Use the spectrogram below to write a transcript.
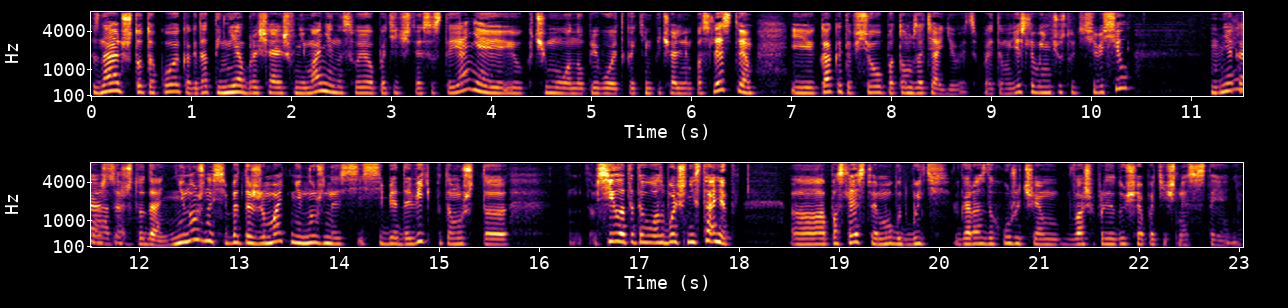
знают, что такое, когда ты не обращаешь внимания на свое апатичное состояние, и к чему оно приводит, к каким печальным последствиям, и как это все потом затягивается. Поэтому, если вы не чувствуете себе сил, мне не кажется, надо. что да, не нужно себя дожимать, не нужно себе давить, потому что сил от этого у вас больше не станет. А последствия могут быть гораздо хуже, чем ваше предыдущее апатичное состояние.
